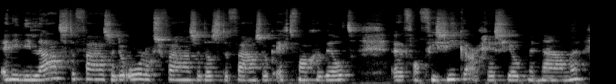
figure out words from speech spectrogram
En in die laatste fase, de oorlogsfase, dat is de fase ook echt van geweld, eh, van fysieke agressie ook met name.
